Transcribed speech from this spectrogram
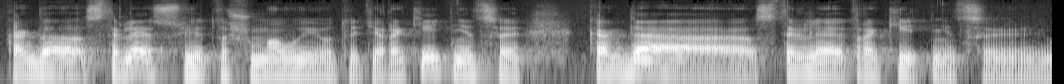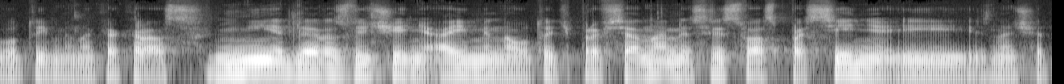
когда стреляют светошумовые вот эти ракетницы, когда стреляют ракетницы вот именно как раз не для развлечения, а именно вот эти профессиональные средства спасения и, значит,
